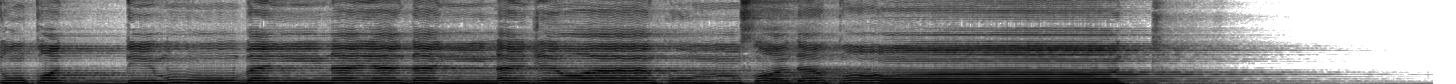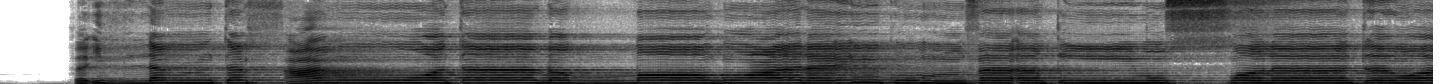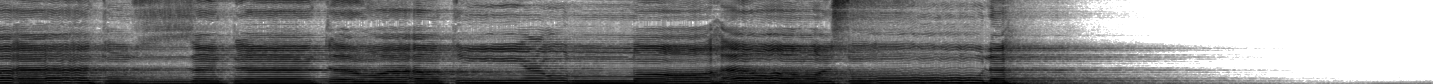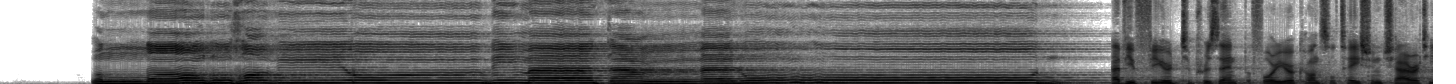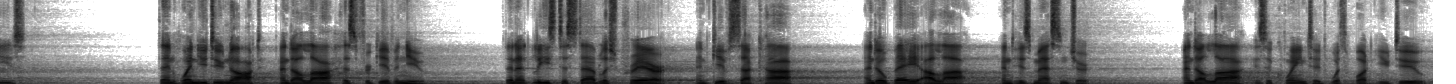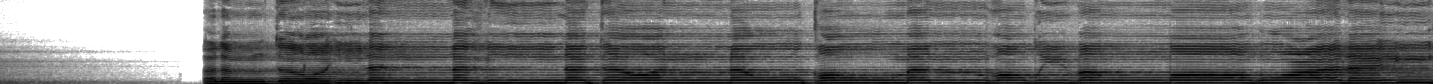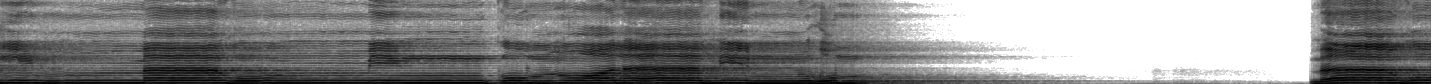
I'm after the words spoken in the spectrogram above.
تقدموا بين يدي نجواكم صدقات فإذ لم تفعلوا وتاب الله عليكم فأقيموا الصلاة وآتوا الزكاة وأطيعوا الله والله خبير بما تعملون Have you feared to present before your consultation charities? Then, when you do not, and Allah has forgiven you, then at least establish prayer and give zakah and obey Allah and His Messenger. And Allah is acquainted with what you do. ألم تر إلى الذين تولوا قوما غضب الله عليهم ما هم منكم ولا منهم ما هم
